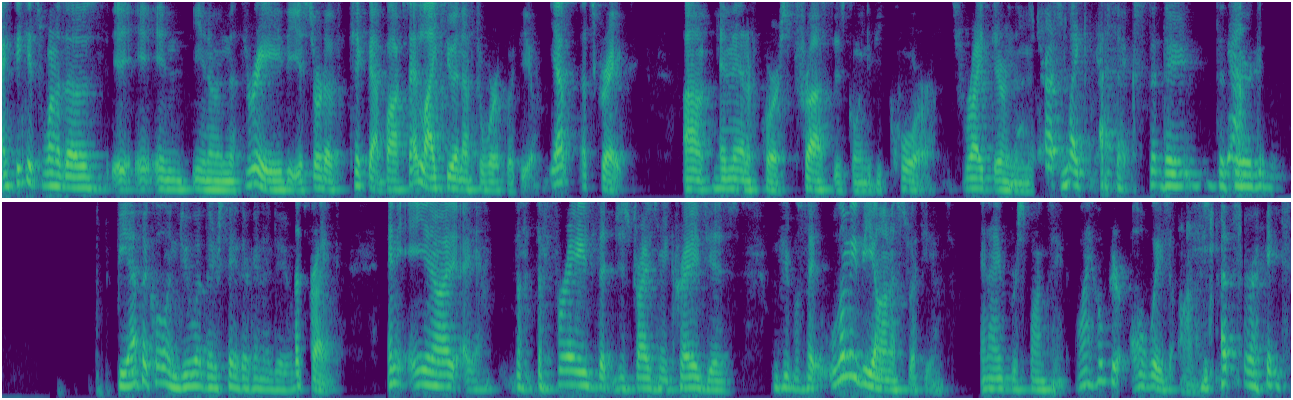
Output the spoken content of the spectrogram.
I think it's one of those in, in, you know in the three that you sort of tick that box. I like you enough to work with you. Yep, that's great. Um, and then of course trust is going to be core. It's right there in the middle. Trust like ethics that they that yeah. they're going to be ethical and do what they say they're going to do. That's right. And you know I, I, the the phrase that just drives me crazy is when people say, "Let me be honest with you." And I respond saying, Well, I hope you're always honest. That's right.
